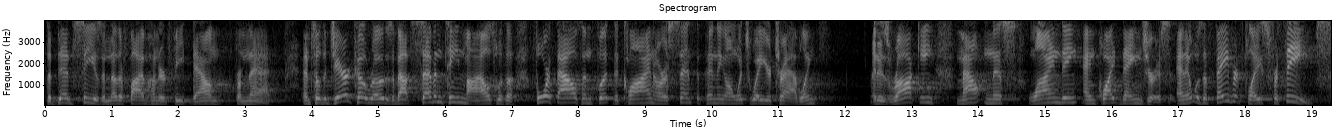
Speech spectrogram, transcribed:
the Dead Sea is another 500 feet down from that. And so the Jericho Road is about 17 miles with a 4,000 foot decline or ascent, depending on which way you're traveling. It is rocky, mountainous, winding, and quite dangerous. And it was a favorite place for thieves.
